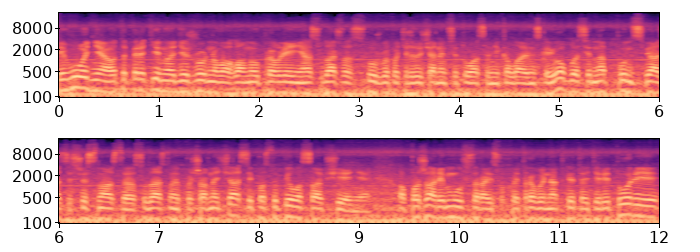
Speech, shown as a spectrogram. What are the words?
Сегодня от оперативного дежурного Главного управления Государственной службы по чрезвычайным ситуациям Николаевской области на пункт связи 16 государственной пожарной части поступило сообщение о пожаре мусора и сухой травы на открытой территории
